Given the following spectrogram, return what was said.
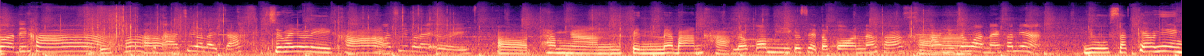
วัสดีค่ะสวัสดีค่ะคุณอาชื่ออะไรจ๊ะชื่อมายุรีค่ะทำอาชีพอะไรเอ่ยเอ่อทำงานเป็นแม่บ้านค่ะ แล้วก็มีเกษตรกรนะคะค่ะ อาอยู่จังหวัดไหนคะเนี่ยอยู่สักแก้วนี่เอง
